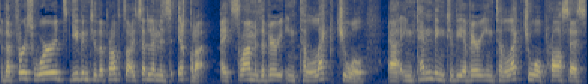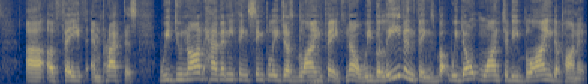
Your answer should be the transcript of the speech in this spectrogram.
The first words given to the Prophet ﷺ is iqra. Islam is a very intellectual, uh, intending to be a very intellectual process uh, of faith and practice. We do not have anything simply just blind faith. No, we believe in things, but we don't want to be blind upon it.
